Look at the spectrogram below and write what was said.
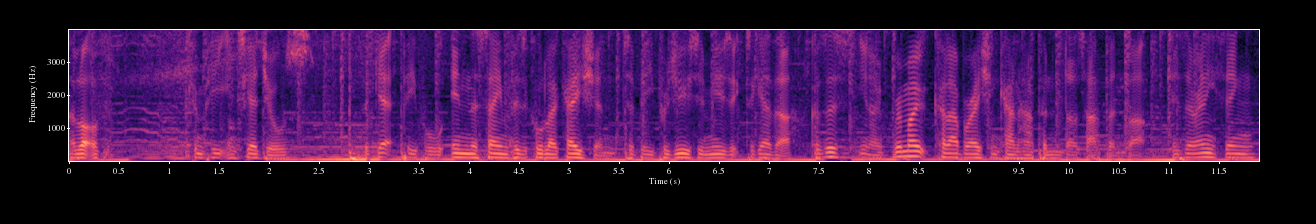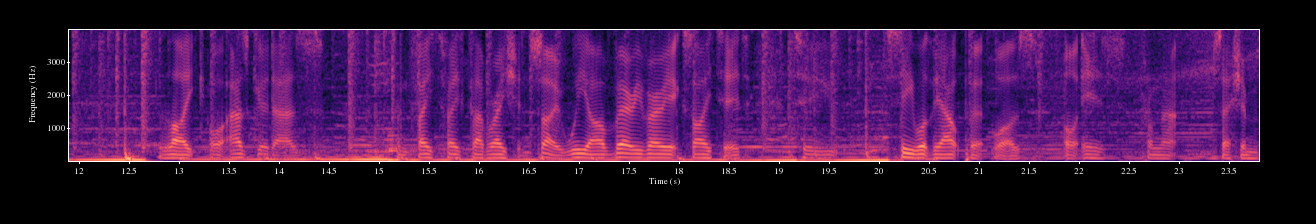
a lot of competing schedules to get people in the same physical location to be producing music together. Because there's, you know, remote collaboration can happen, does happen, but is there anything like or as good as some face-to-face collaboration? So we are very, very excited to see what the output was or is from that session.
